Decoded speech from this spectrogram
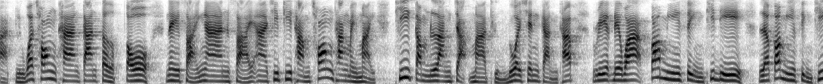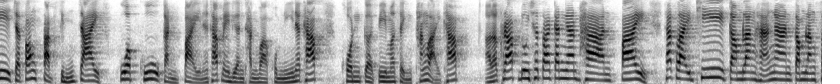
าสหรือว่าช่องทางการเติบโต ในสายงานสายอาชีพที่ทำช่องทางใหม่ ๆ ที่กำลังจะมาถึงด้วยเช่นกันครับ เรียกได้ว่าก็มีสิ่งที่ดี แล้วก็มีสิ่งที่จะต้องตัดสินใจควบคู่กันไปนะครับในเดือนธันวาคมนี้นะครับ คนเกิดปีมะเสงทั้งหลายครับ เอาละครับดวงชะตาการงานผ่านไป ถ้าใครที่กำลังหางานกำลังส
